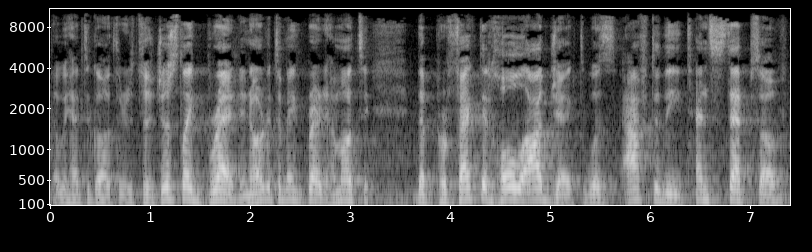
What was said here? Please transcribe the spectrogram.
that we had to go through. So just like bread, in order to make bread, hamotzi, the perfected whole object was after the 10 steps of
